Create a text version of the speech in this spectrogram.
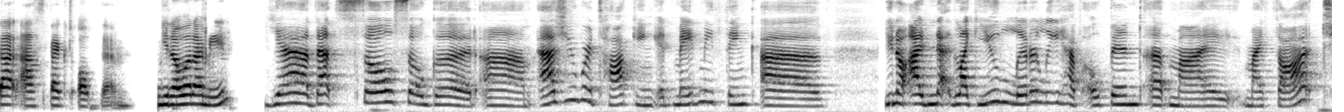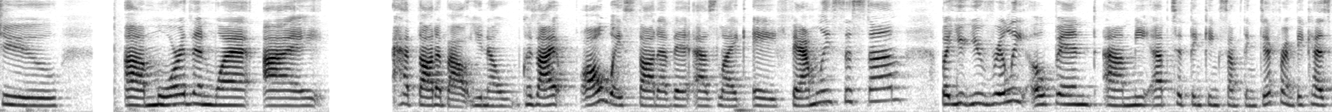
that aspect of them you know what i mean Yeah, that's so so good. Um, as you were talking, it made me think of, you know, I ne- like you literally have opened up my my thought to uh, more than what I had thought about. You know, because I always thought of it as like a family system. But you you really opened um, me up to thinking something different because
